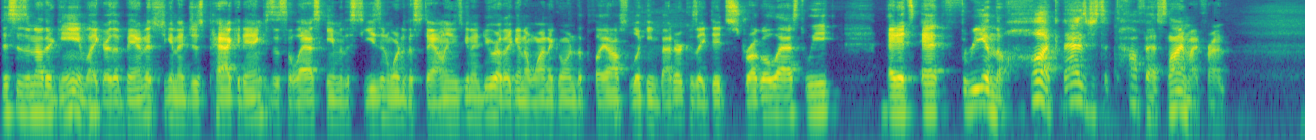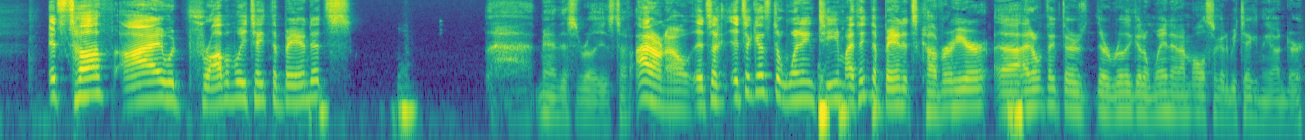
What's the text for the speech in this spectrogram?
this is another game. Like, are the Bandits going to just pack it in because it's the last game of the season? What are the Stallions going to do? Are they going to want to go into the playoffs looking better because they did struggle last week? And it's at three in the hook. That is just a tough ass line, my friend. It's tough. I would probably take the Bandits. Man, this really is tough. I don't know. It's a it's against a winning team. I think the Bandits cover here. Uh, I don't think there's they're really going to win, and I'm also going to be taking the under.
